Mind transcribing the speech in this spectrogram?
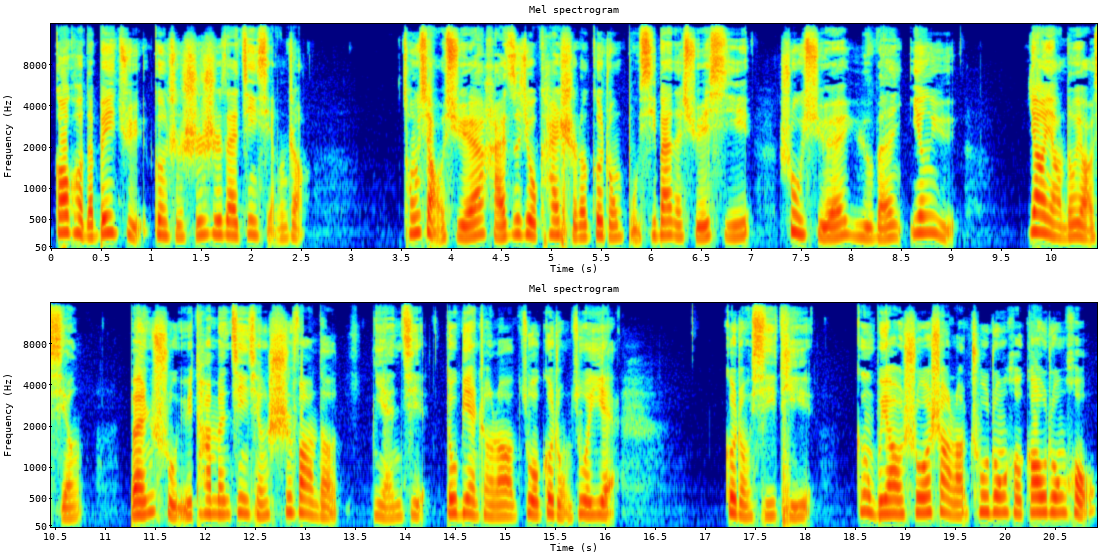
高考的悲剧更是时时在进行着。从小学，孩子就开始了各种补习班的学习。数学、语文、英语，样样都要行。本属于他们尽情释放的年纪，都变成了做各种作业、各种习题。更不要说上了初中和高中后，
